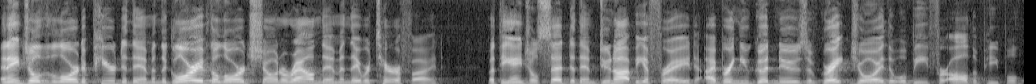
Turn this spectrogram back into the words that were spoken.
An angel of the Lord appeared to them, and the glory of the Lord shone around them, and they were terrified. But the angel said to them, Do not be afraid. I bring you good news of great joy that will be for all the people.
